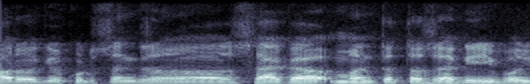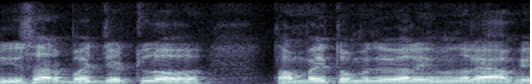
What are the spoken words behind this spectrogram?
ఆరోగ్య కుటుంబ శాఖ మంత్రిత్వ శాఖ ఈ ఈసారి బడ్జెట్లో తొంభై తొమ్మిది వేల ఎనిమిది వందల యాభై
